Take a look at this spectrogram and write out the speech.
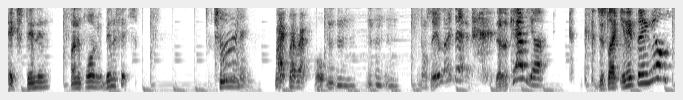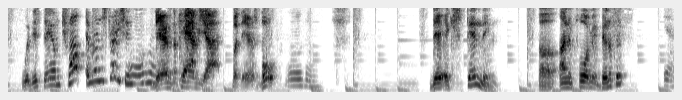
extending unemployment benefits to Pardon. right, right, right. Oh, mm-mm, mm-mm, mm. Don't say it like that. There's a caveat. Just like anything else with this damn Trump administration, Mhm. there's the caveat, but there's more. hmm They're extending uh, unemployment benefits. Yeah.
